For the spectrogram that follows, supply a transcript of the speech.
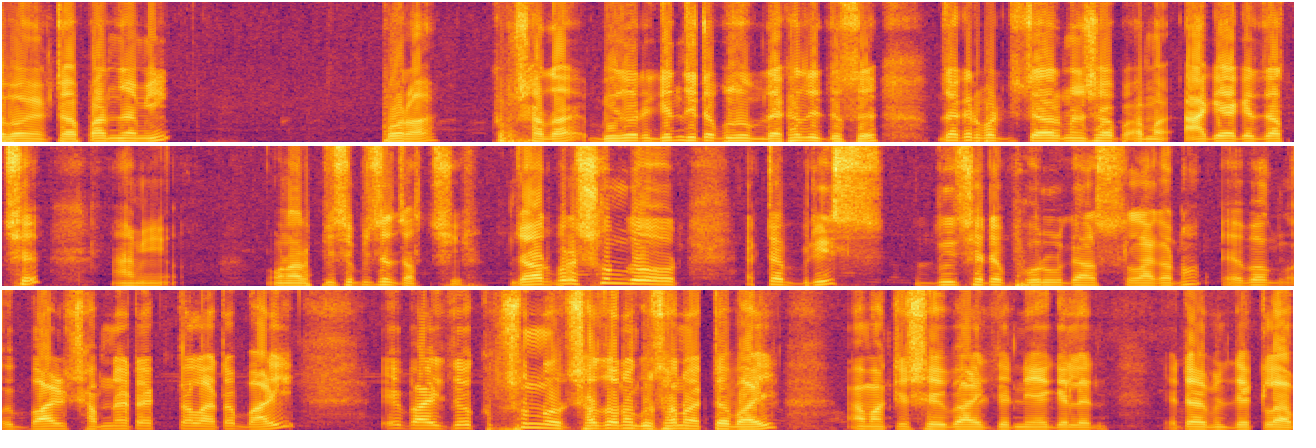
এবং একটা পাঞ্জাবি পরা। খুব সাদা। ভিতরে গেঞ্জিটা পর্যন্ত দেখা যাইতেছে। জাকের বাড়ির চেয়ারম্যান সাহেব আমার আগে আগে যাচ্ছে। আমি ওনার পিছে পিছে যাচ্ছি। যাওয়ার পরে সুন্দর একটা ব্রিজ, দুই সাইডে ফুল গাছ লাগানো এবং ওই বাড়ির সামনে একটা একতলা একটা বাড়ি। এই বাড়িতে খুব সুন্দর সাজানো গোছানো একটা বাড়ি। আমাকে সেই বাড়িতে নিয়ে গেলেন। এটা আমি দেখলাম।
